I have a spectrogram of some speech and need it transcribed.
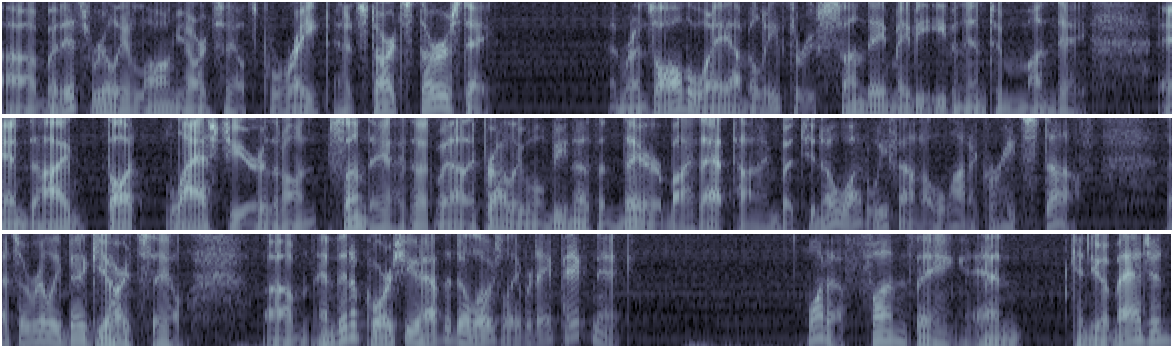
Uh, but it's really a long yard sale. It's great, and it starts Thursday and runs all the way, I believe, through Sunday, maybe even into Monday. And I thought last year that on Sunday, I thought, well, there probably won't be nothing there by that time. But you know what? We found a lot of great stuff. That's a really big yard sale. Um, and then, of course, you have the Desloge Labor Day picnic. What a fun thing. And can you imagine?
